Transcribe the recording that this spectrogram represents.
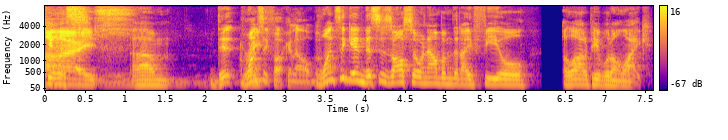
Kiss. nice, Thi- great once, fucking album. once again, this is also an album that I feel a lot of people don't like.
